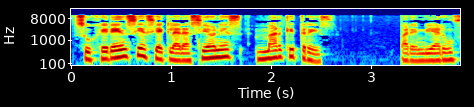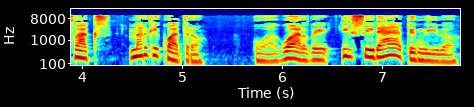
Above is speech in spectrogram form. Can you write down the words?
Sugerencias y aclaraciones, marque 3. Para enviar un fax, marque 4. O aguarde y será atendido.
